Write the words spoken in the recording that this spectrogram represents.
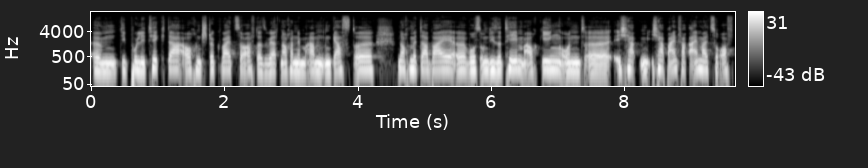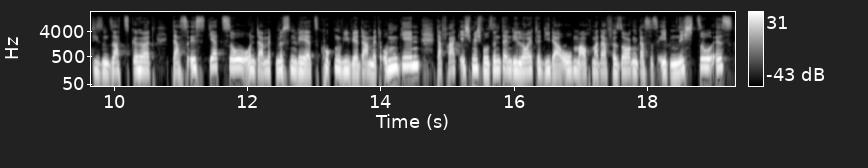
ähm, die Politik da auch ein Stück weit zu oft. Also wir hatten auch an dem Abend einen Gast äh, noch mit dabei, äh, wo es um diese Themen auch ging. Und äh, ich habe ich hab einfach einmal zu oft diesen Satz gehört, das ist jetzt so und damit müssen wir jetzt gucken, wie wir damit umgehen. Da frage ich mich, wo sind denn die Leute, die da oben auch mal dafür sorgen, dass es eben nicht so ist?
